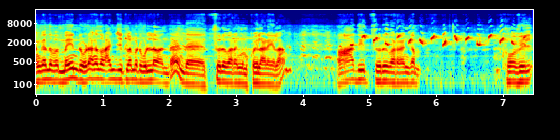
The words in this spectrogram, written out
அங்கேருந்து மெயின் ரோடு அங்கேருந்து ஒரு அஞ்சு கிலோமீட்டர் உள்ளே வந்தால் இந்த திருவரங்கம் கோயில் அடையலாம். ஆதி திருவரங்கம் கோவில்.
